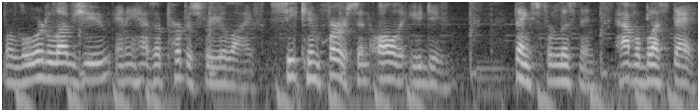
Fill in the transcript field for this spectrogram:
the Lord loves you and He has a purpose for your life. Seek Him first in all that you do. Thanks for listening. Have a blessed day.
